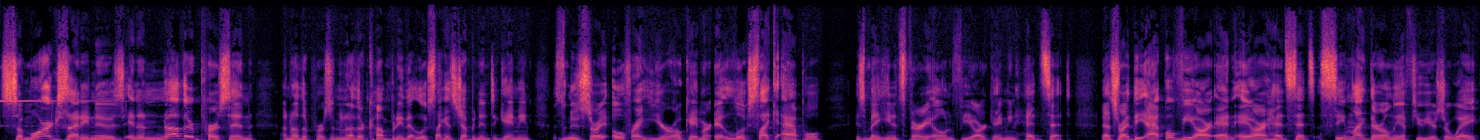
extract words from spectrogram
Some more exciting news in another person, another person, another company that looks like it's jumping into gaming. This is a news story over at Eurogamer. It looks like Apple is making its very own VR gaming headset. That's right, the Apple VR and AR headsets seem like they're only a few years away,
